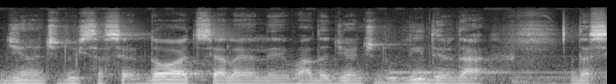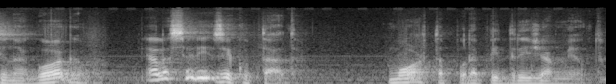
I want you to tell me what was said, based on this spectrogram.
diante dos sacerdotes, se ela é levada diante do líder da, da sinagoga, ela seria executada, morta por apedrejamento.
